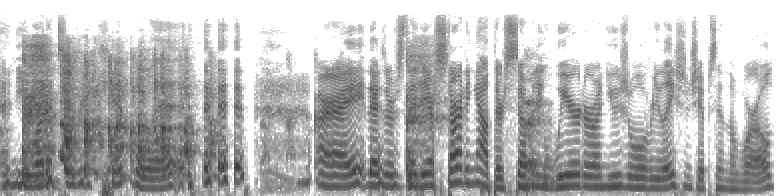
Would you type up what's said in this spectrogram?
and you wanted to rekindle it, all right. There's, there's they're starting out. There's so many weird or unusual relationships in the world.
